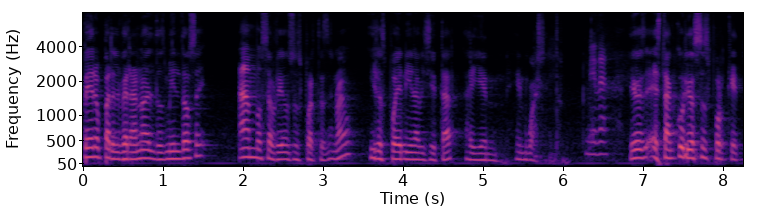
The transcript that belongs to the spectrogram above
pero para el verano del 2012, ambos abrieron sus puertas de nuevo y los pueden ir a visitar ahí en, en Washington. Mira. están curiosos porque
